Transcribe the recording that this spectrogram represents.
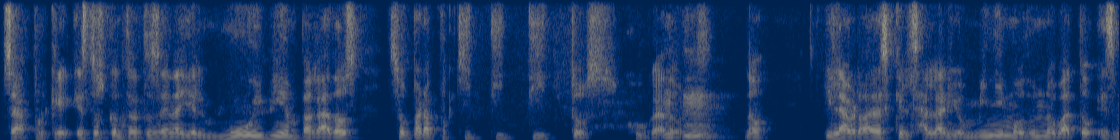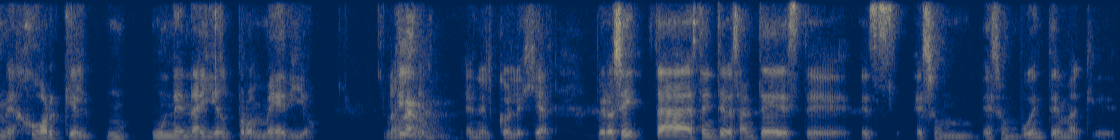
O sea, porque estos contratos de NIL muy bien pagados son para poquititos jugadores, ¿no? Y la verdad es que el salario mínimo de un novato es mejor que el, un, NIL promedio, ¿no? Claro. En, el colegial. Pero sí, está, está interesante. Este, es, es, un, es un buen tema que,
